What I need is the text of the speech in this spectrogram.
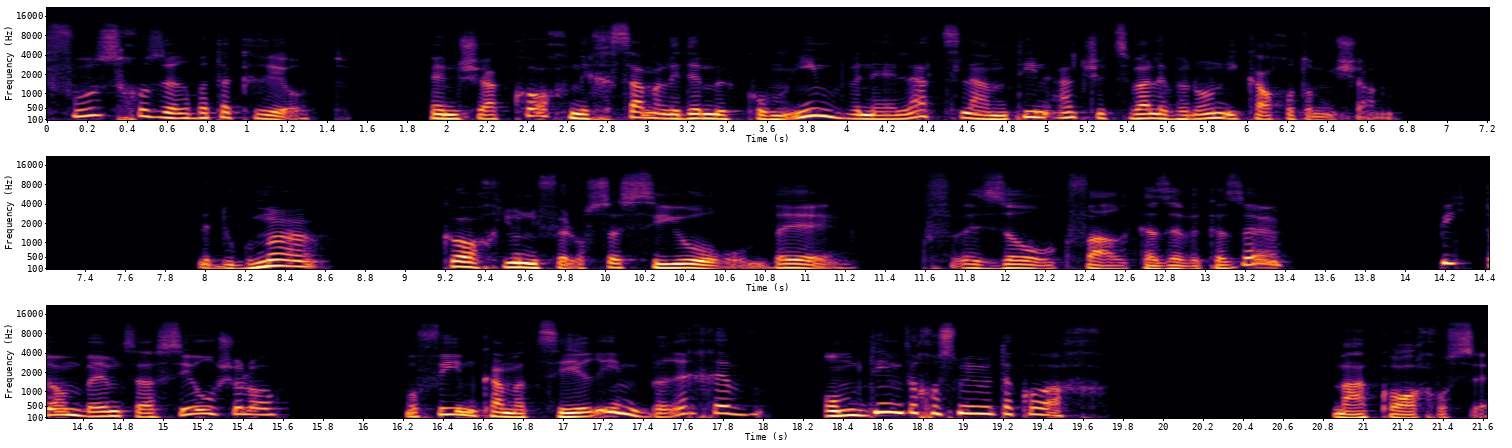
דפוס חוזר בתקריות הן שהכוח נחסם על ידי מקומיים ונאלץ להמתין עד שצבא לבנון ייקח אותו משם. לדוגמה, כוח יוניפל עושה סיור באזור כפר כזה וכזה, פתאום באמצע הסיור שלו מופיעים כמה צעירים ברכב עומדים וחוסמים את הכוח. מה הכוח עושה?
